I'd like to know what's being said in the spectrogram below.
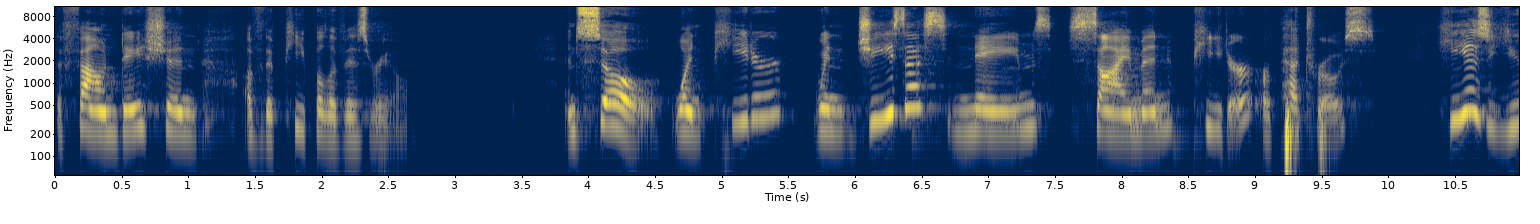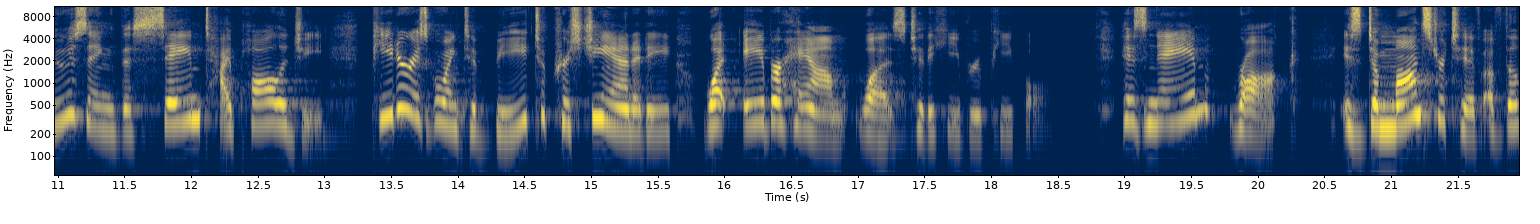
the foundation of the people of Israel. And so, when Peter, when Jesus names Simon Peter or Petros, he is using the same typology. Peter is going to be to Christianity what Abraham was to the Hebrew people. His name, Rock, is demonstrative of the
